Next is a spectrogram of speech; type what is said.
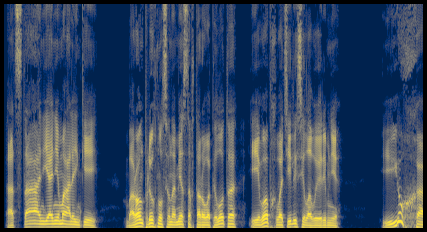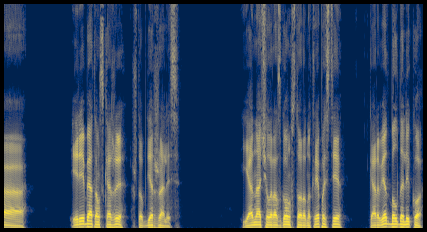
Отстань, я не маленький. Барон плюхнулся на место второго пилота, и его обхватили силовые ремни. «Юха!» И ребятам скажи, чтоб держались. Я начал разгон в сторону крепости. Корвет был далеко.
